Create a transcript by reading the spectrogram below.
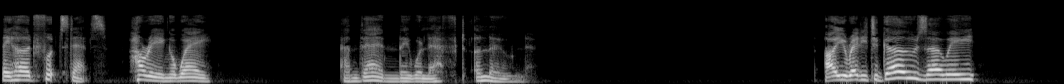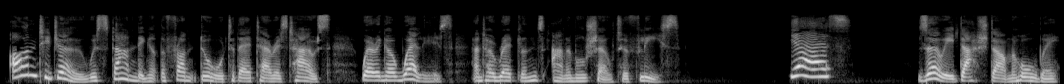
They heard footsteps hurrying away, and then they were left alone. Are you ready to go, Zoe? Auntie Jo was standing at the front door to their terraced house, wearing her wellies and her Redlands animal shelter fleece. Yes. Zoe dashed down the hallway,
